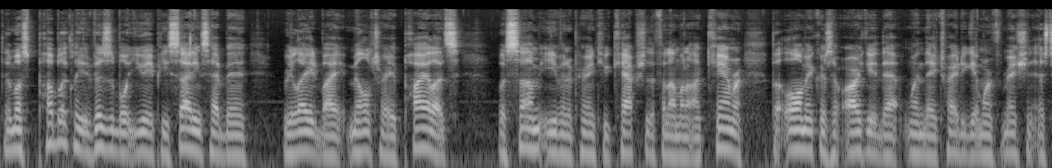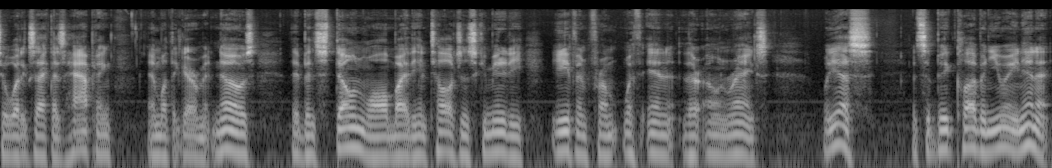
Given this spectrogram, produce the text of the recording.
The most publicly visible UAP sightings have been relayed by military pilots, with some even appearing to capture the phenomenon on camera. But lawmakers have argued that when they try to get more information as to what exactly is happening and what the government knows, they've been stonewalled by the intelligence community, even from within their own ranks. Well, yes, it's a big club and you ain't in it.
